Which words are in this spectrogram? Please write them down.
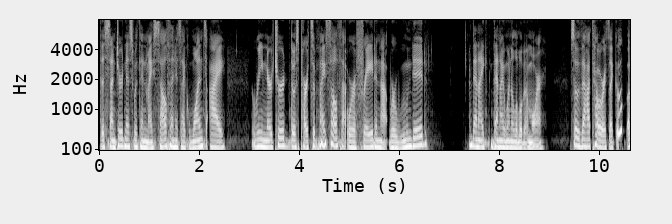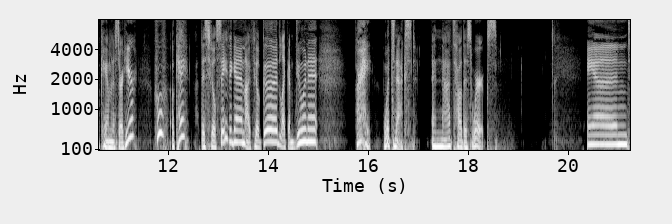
the centeredness within myself. And it's like once I re-nurtured those parts of myself that were afraid and that were wounded, then I then I went a little bit more. So that's how it's like, okay, I'm gonna start here. Whew, okay, this feels safe again. I feel good, like I'm doing it. All right, what's next? And that's how this works. And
